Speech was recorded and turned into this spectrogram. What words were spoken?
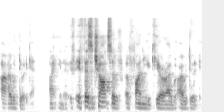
I would do it again. I, you know, if, if there's a chance of, of finding a cure, I, w- I would do it again.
